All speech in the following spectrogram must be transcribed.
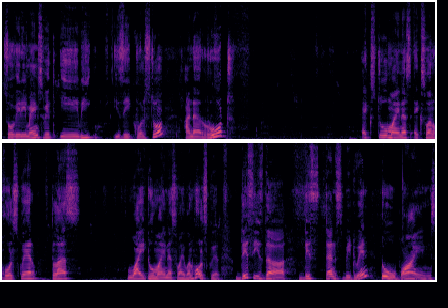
So we remains with AB is equals to under root x2 minus x1 whole square plus y2 minus y1 whole square. This is the distance between two points.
